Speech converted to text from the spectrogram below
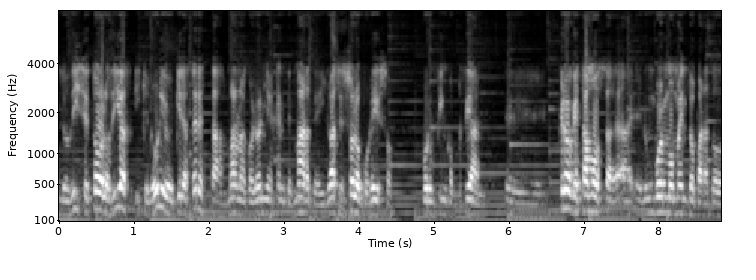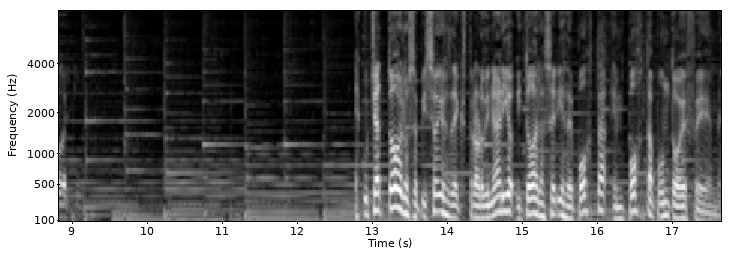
lo dice todos los días y que lo único que quiere hacer es armar una colonia de gente en Marte y lo hace solo por eso, por un fin comercial. Eh, creo que estamos en un buen momento para todo esto. Escucha todos los episodios de Extraordinario y todas las series de Posta en posta.fm.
